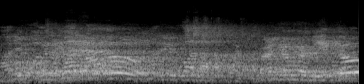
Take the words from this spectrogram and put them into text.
Mario, Mario, Mario,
